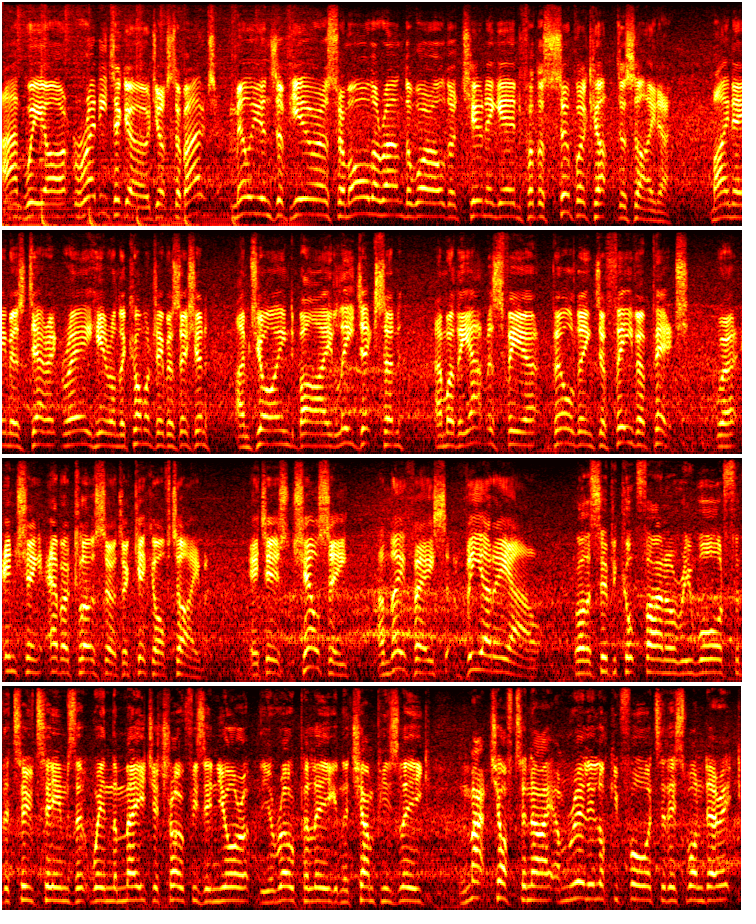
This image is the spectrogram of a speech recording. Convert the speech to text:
And we are ready to go just about. Millions of viewers from all around the world are tuning in for the Super Cup decider. My name is Derek Rae here on the commentary position. I'm joined by Lee Dixon and with the atmosphere building to fever pitch, we're inching ever closer to kick-off time. It is Chelsea and they face Villarreal. Well, the Super Cup final reward for the two teams that win the major trophies in Europe, the Europa League and the Champions League. The match off tonight, I'm really looking forward to this one, Derek.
